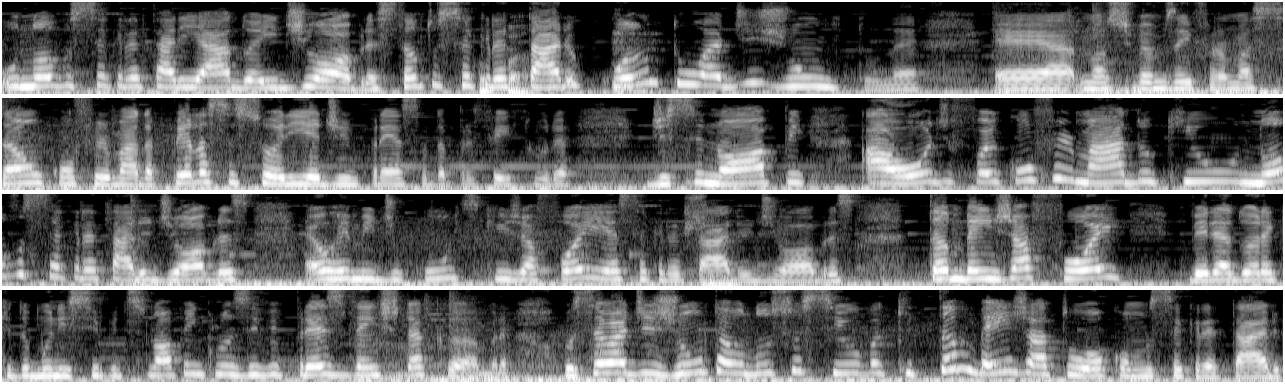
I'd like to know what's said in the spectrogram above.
o novo secretariado aí de obras, tanto o secretário quanto o adjunto, né? É, nós tivemos a informação confirmada pela assessoria de imprensa da prefeitura de Sinop, aonde foi confirmado que o novo secretário de obras é o Remídio Kuntz, que já foi ex-secretário de obras, também já foi vereador aqui do município de Sinop, inclusive presidente da Câmara. O seu adjunto é o Lúcio Silva, que também já atuou como secretário,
